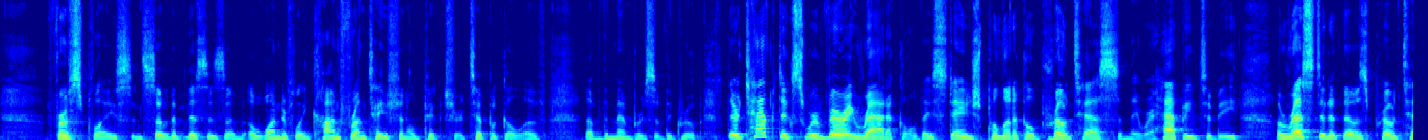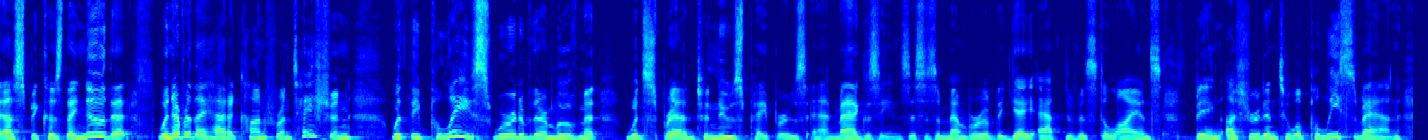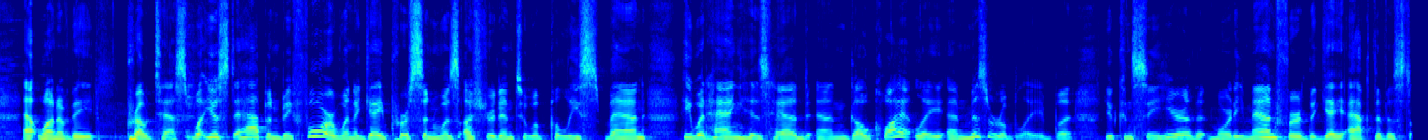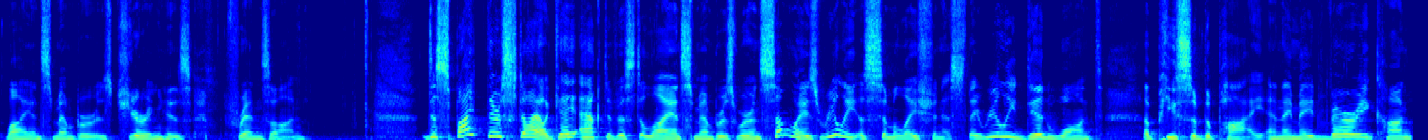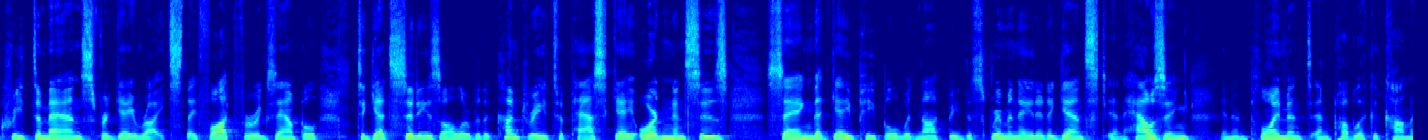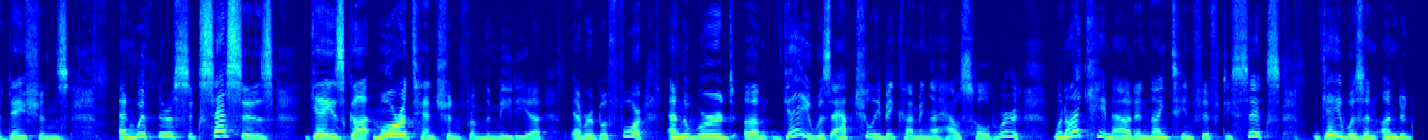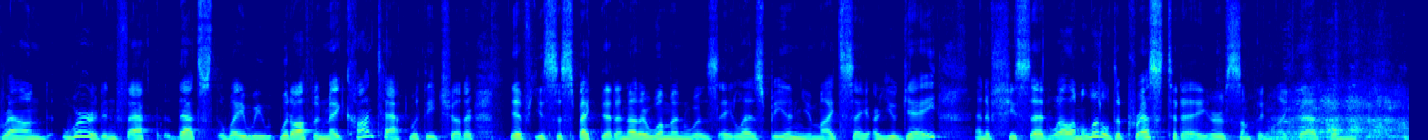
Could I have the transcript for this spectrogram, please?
first place. And so the, this is a, a, wonderfully confrontational picture, typical of, of the members of the group. Their tactics were very radical. They staged political protests and they were happy to be arrested at those protests because they knew that whenever they had a confrontation with the police, word of their movement would spread to newspapers and magazines. This is a member of the Gay Activist Alliance being ushered into a police van at one of the protests. What used to happen before when a gay person was ushered into a police van, he would hang his head and go quietly and miserably. But you can see here that Morty Manford, the Gay Activist Alliance member, is cheering his friends on. Despite their style, Gay Activist Alliance members were in some ways really assimilationists. They really did want a piece of the pie, and they made very concrete demands for gay rights. They fought, for example, to get cities all over the country to pass gay ordinances saying that gay people would not be discriminated against in housing, in employment, and public accommodations. And with their successes, gays got more attention from the media ever before. And the word um, gay was actually becoming a household word. When I came out in 1956, gay was an underground word. In fact, that's the way we would often make contact with each other. If you suspected another woman was a lesbian, you might say, Are you gay? And if she said, Well, I'm a little depressed today, or something like that, then,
